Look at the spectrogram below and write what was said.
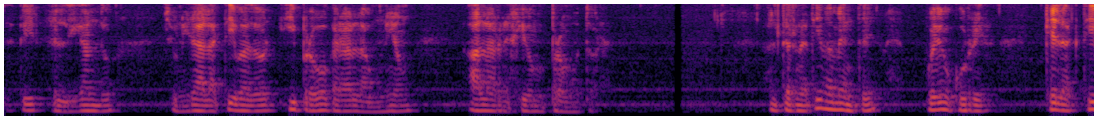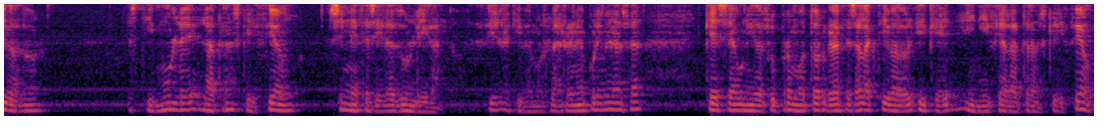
decir, el ligando se unirá al activador y provocará la unión a la región promotora. Alternativamente, puede ocurrir que el activador estimule la transcripción sin necesidad de un ligando. Es decir, aquí vemos la RNA polimerasa que se ha unido a su promotor gracias al activador y que inicia la transcripción.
